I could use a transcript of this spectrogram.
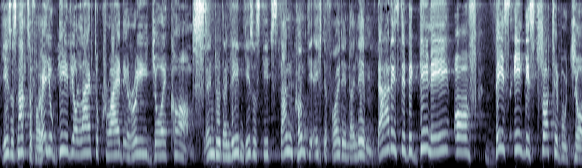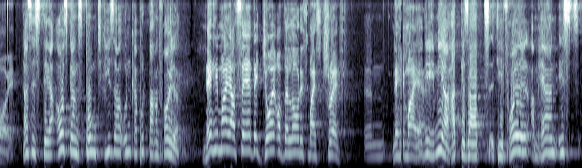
Jesus When nachzufolgen. you give your life to Christ, the real joy comes. Wenn du dein Leben Jesus gibst, dann kommt die echte Freude in dein Leben. That is the beginning of this indestructible joy. Das ist der Ausgangspunkt dieser unkaputtbaren Freude. Nehemiah said, The joy of the Lord is my strength. Nehemiah. Nehemia hat gesagt, die Freude am Herrn ist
